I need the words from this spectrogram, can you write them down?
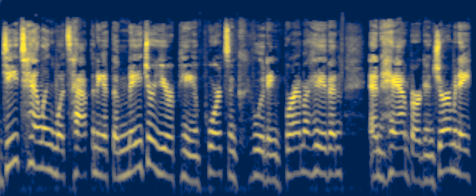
detailing what's happening at the major European ports, including Bremerhaven and Hamburg in Germany,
